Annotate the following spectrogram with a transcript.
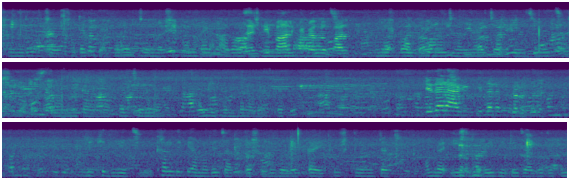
সৌন্দর্য সেটাকে দেখাবার জন্য সেখানকার আওয়াজ ঝর্ণার জল চলেছে রাখার জন্য আমি এখানকার আওয়াজটাকে লিখে দিয়েছি। এখান থেকে আমাদের যাত্রা শুরু হলো প্রায় একুশ কিলোমিটার। আমরা এইভাবেই হেঁটে যাব দেখুন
